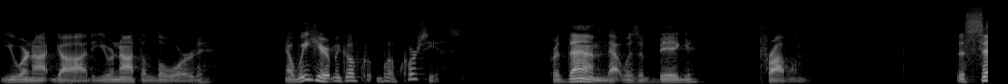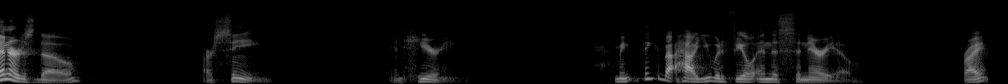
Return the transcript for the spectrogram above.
You are not God. You are not the Lord. Now we hear it and we go, well, of course he is. For them, that was a big problem. The sinners, though, are seeing and hearing. I mean, think about how you would feel in this scenario, right?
